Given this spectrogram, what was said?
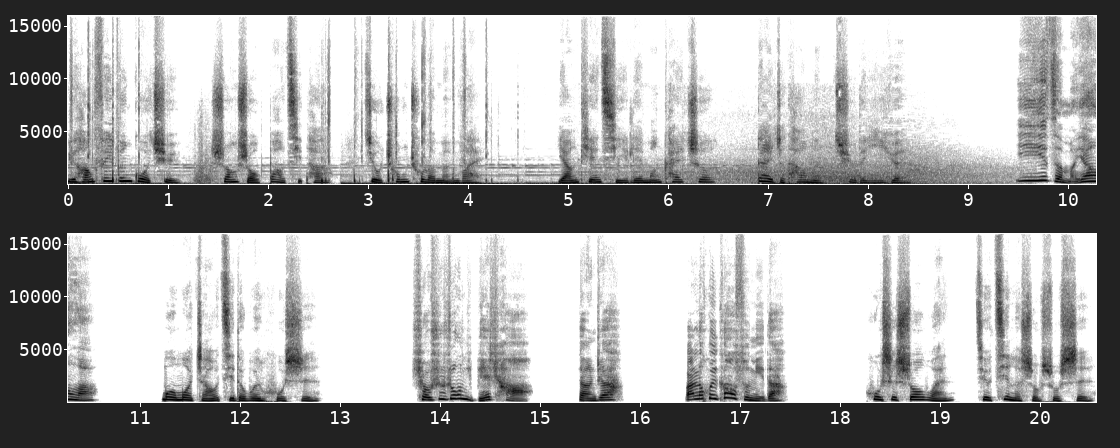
宇航飞奔过去，双手抱起她，就冲出了门外。杨天琪连忙开车，带着他们去了医院。依依怎么样了？默默着急地问护士。手术中你别吵，等着，完了会告诉你的。护士说完就进了手术室。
